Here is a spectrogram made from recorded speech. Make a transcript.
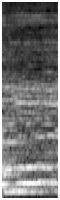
Yeah.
